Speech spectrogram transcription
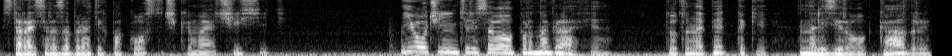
стараясь разобрать их по косточкам и очистить. Его очень интересовала порнография. Тут он опять-таки анализировал кадры,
